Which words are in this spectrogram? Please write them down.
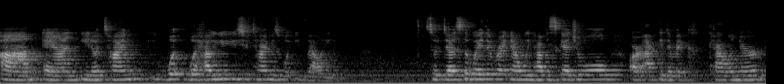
Um, and you know, time, what, what, how you use your time is what you value. So does the way that right now we have a schedule, our academic calendar,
